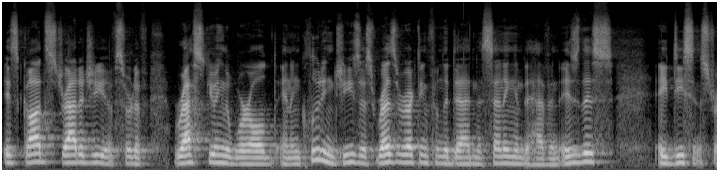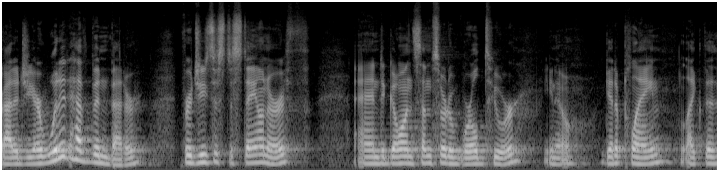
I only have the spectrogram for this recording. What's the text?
Is God's strategy of sort of rescuing the world and including Jesus resurrecting from the dead and ascending into heaven, is this a decent strategy? Or would it have been better for Jesus to stay on earth and to go on some sort of world tour, you know, get a plane like the,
